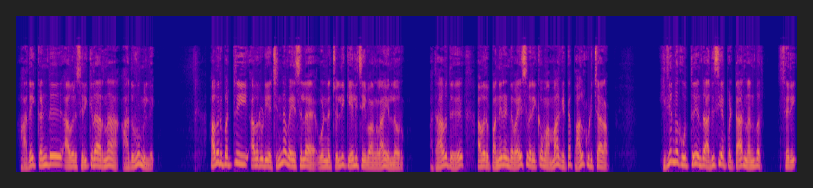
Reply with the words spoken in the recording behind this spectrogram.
அதைக் கண்டு அவர் சிரிக்கிறார்னா அதுவும் இல்லை. அவர் பற்றி அவருடைய சின்ன வயசுல உன்னை சொல்லி கேலி செய்வாங்களாம் எல்லாரும். அதாவது அவர் பன்னிரண்டு வயசு வரைக்கும் அம்மா கிட்ட பால் குடிச்சாராம். இது என்ன கூத்து? என்று அதிசயப்பட்டார் நண்பர். சரி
